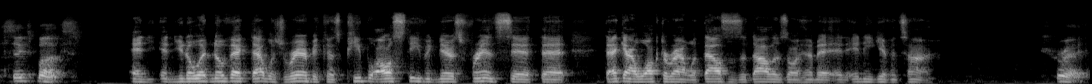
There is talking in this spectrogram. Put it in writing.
Six bucks. And and you know what, Novak, that was rare because people, all Steve McNair's friends said that that guy walked around with thousands of dollars on him at, at any given time. Correct,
